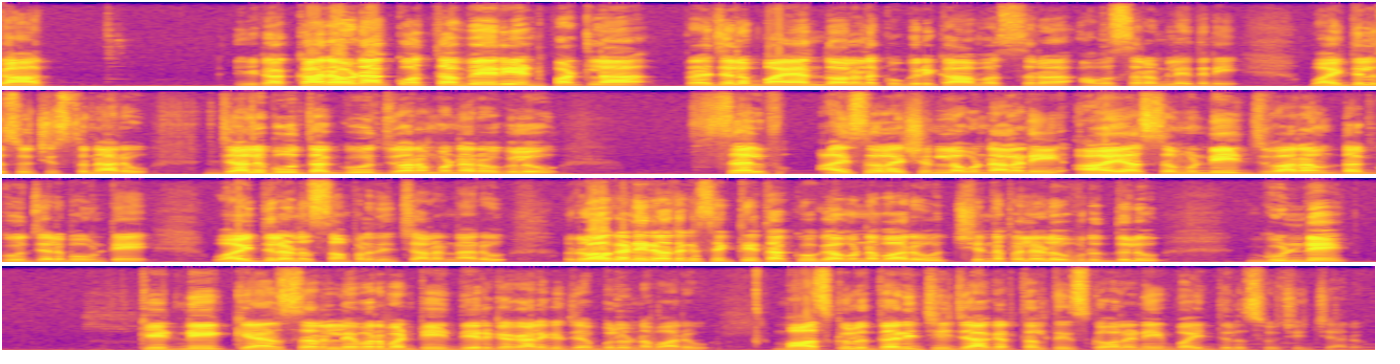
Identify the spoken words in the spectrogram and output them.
ఇక ఇక కరోనా కొత్త వేరియంట్ పట్ల ప్రజలు భయాందోళనకు గురి కావసర అవసరం లేదని వైద్యులు సూచిస్తున్నారు. జలుబు దగ్గు జ్వరం ఉన్న రోగులు సెల్ఫ్ ఐసోలేషన్లో ఉండాలని ఆయాసం ఉండి జ్వరం దగ్గు జలుబు ఉంటే వైద్యులను సంప్రదించాలన్నారు. రోగ నిరోధక శక్తి తక్కువగా ఉన్నవారు చిన్నపిల్లలు వృద్ధులు గుండె కిడ్నీ క్యాన్సర్ లివర్ వంటి దీర్ఘకాలిక జబ్బులున్నవారు మాస్కులు ధరించి జాగ్రత్తలు తీసుకోవాలని వైద్యులు సూచించారు.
